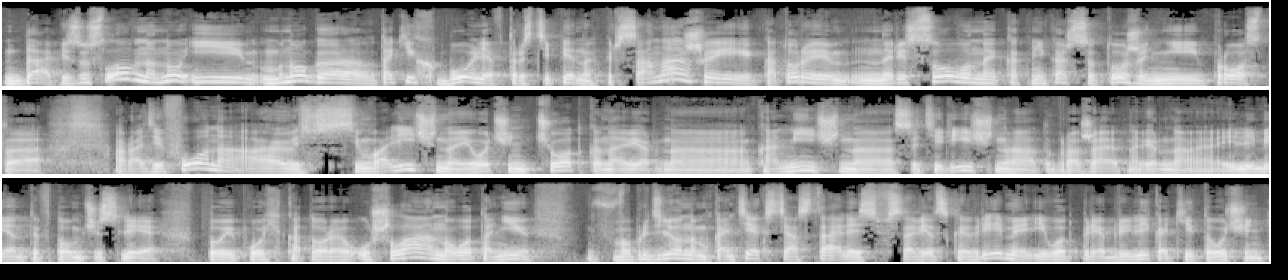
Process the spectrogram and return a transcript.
Да, безусловно. Ну и много таких более второстепенных персонажей, которые нарисованы, как мне кажется, тоже не просто ради фона, а символично и очень четко, наверное, комично, сатирично отображают, наверное, элементы в том числе той эпохи, которая ушла, но вот они в определенном контексте остались в советское время и вот приобрели какие-то очень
